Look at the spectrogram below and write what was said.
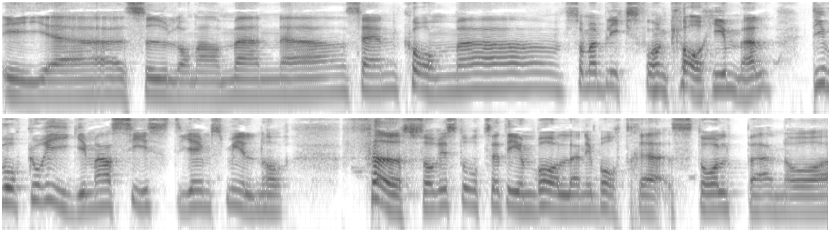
i sulorna men sen kom som en blixt från klar himmel. Divock Origi med assist, James Milner föser i stort sett in bollen i bortre stolpen och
